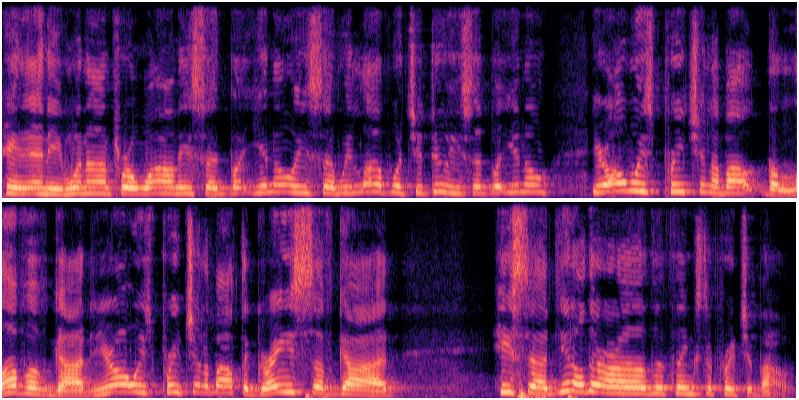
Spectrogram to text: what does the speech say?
And he went on for a while and he said, But you know, he said, we love what you do. He said, But you know, you're always preaching about the love of God and you're always preaching about the grace of God. He said, You know, there are other things to preach about.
